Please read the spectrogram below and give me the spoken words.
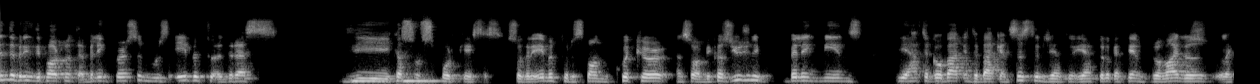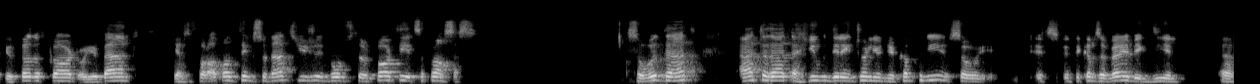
in the billing department, a billing person who's able to address the customer support cases. So they're able to respond quicker and so on. Because usually billing means you have to go back into back-end systems. You have to, you have to look at payment providers like your credit card or your bank. You have to follow up on things. So that usually involves third party. It's a process. So with that, add to that a human dealing internally in your company. So it's, it becomes a very big deal uh,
